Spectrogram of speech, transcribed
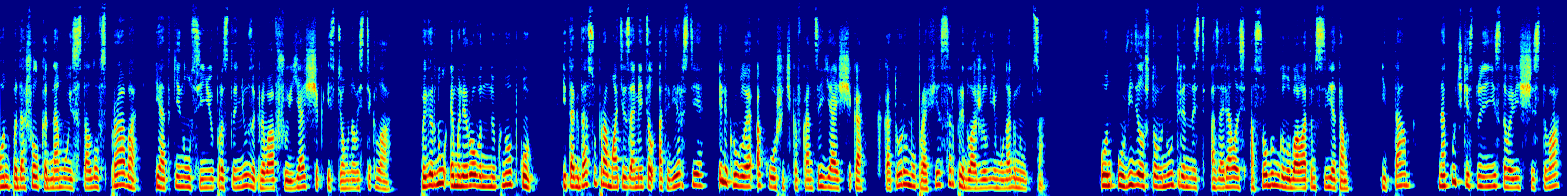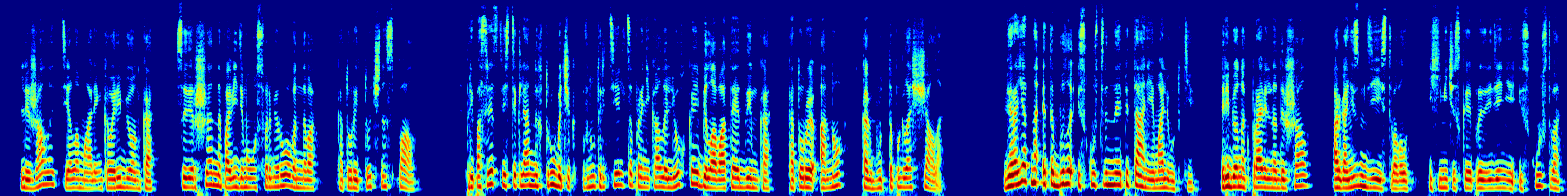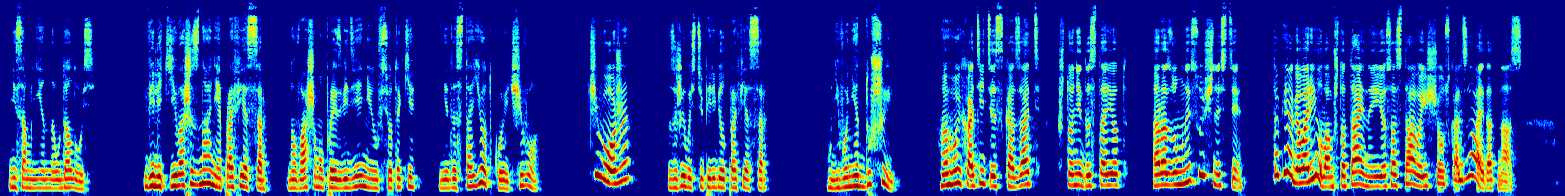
Он подошел к одному из столов справа и откинул синюю простыню, закрывавшую ящик из темного стекла. Повернул эмалированную кнопку, и тогда Супрамати заметил отверстие или круглое окошечко в конце ящика, к которому профессор предложил ему нагнуться. Он увидел, что внутренность озарялась особым голубоватым светом, и там, на кучке студенистого вещества лежало тело маленького ребенка, совершенно, по-видимому, сформированного, который точно спал. При посредстве стеклянных трубочек внутрь тельца проникала легкая беловатая дымка, которую оно как будто поглощало. Вероятно, это было искусственное питание малютки. Ребенок правильно дышал, организм действовал, и химическое произведение искусства, несомненно, удалось. «Велики ваши знания, профессор!» но вашему произведению все-таки недостает кое-чего. — Чего же? — с живостью перебил профессор. — У него нет души. — А вы хотите сказать, что недостает разумной сущности? Так я говорил вам, что тайна ее состава еще ускользает от нас.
